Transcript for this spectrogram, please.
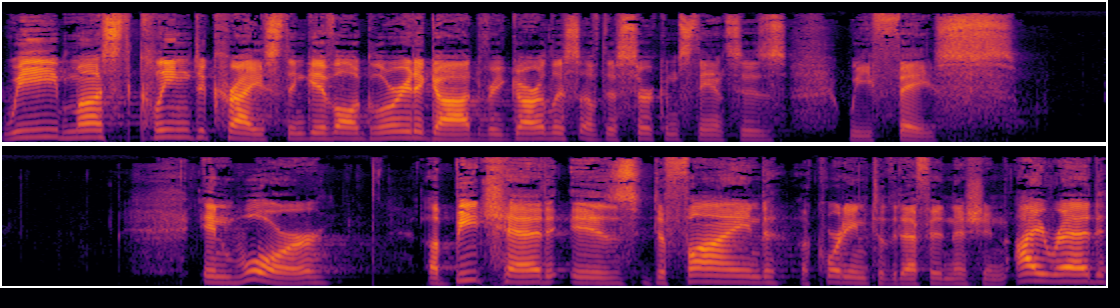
we must cling to Christ and give all glory to God, regardless of the circumstances we face. In war, a beachhead is defined according to the definition I read.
